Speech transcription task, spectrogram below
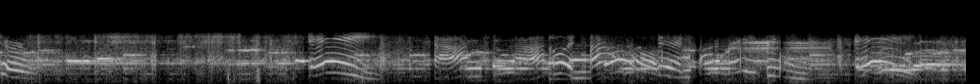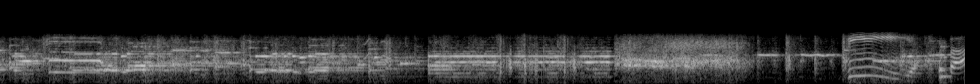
Good. Amazing. Bye.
